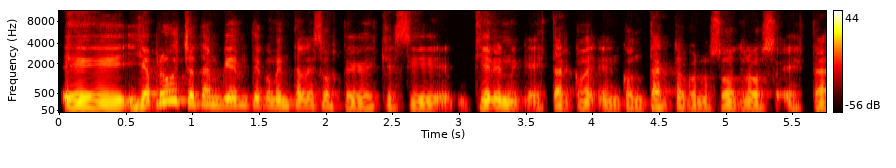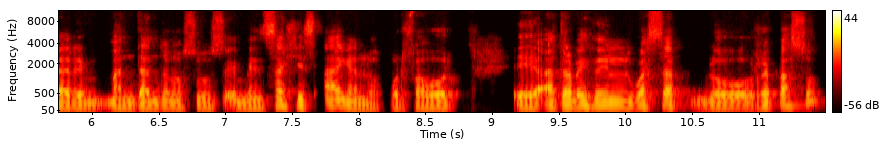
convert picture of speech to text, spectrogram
Eh, y aprovecho también de comentarles a ustedes que si quieren estar en contacto con nosotros, estar mandándonos sus mensajes, háganlos por favor eh, a través del WhatsApp. Lo repaso,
